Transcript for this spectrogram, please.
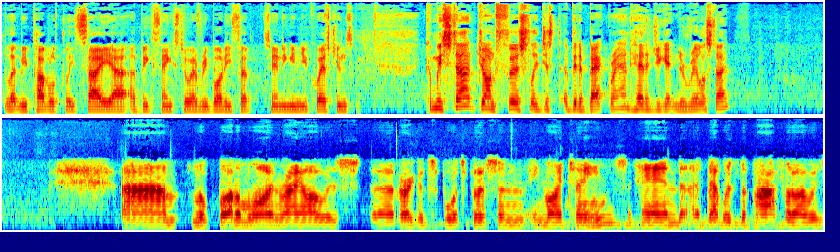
let me publicly say uh, a big thanks to everybody for sending in your questions. Can we start, John? Firstly, just a bit of background. How did you get into real estate? Um, look, bottom line, Ray, I was a very good sports person in my teens, and uh, that was the path that I was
